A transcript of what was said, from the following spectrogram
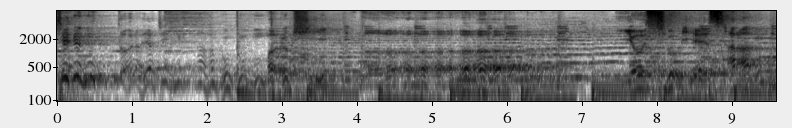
이제는 떠나야지. 아무 말 없이. 아, 여수의 사랑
